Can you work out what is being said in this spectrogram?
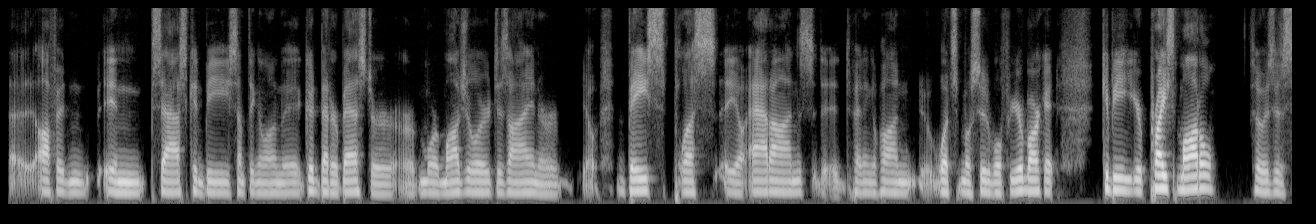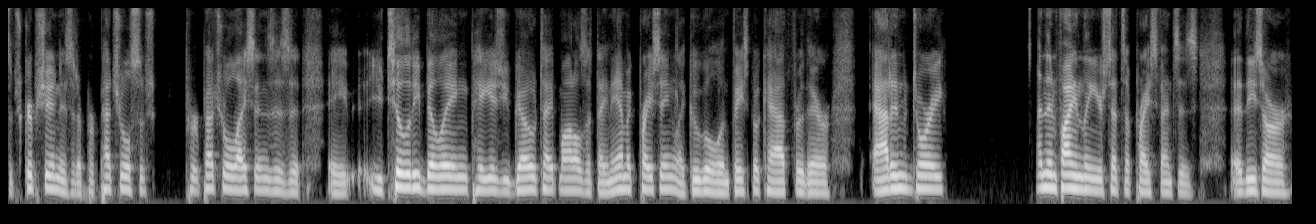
Uh, often in SaaS can be something along the good, better, best, or, or more modular design, or you know base plus you know add-ons depending upon what's most suitable for your market. It could be your price model. So is it a subscription? Is it a perpetual subscription? Perpetual license? Is it a utility billing, pay as you go type models at dynamic pricing like Google and Facebook have for their ad inventory? And then finally, your sets of price fences. Uh, these are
